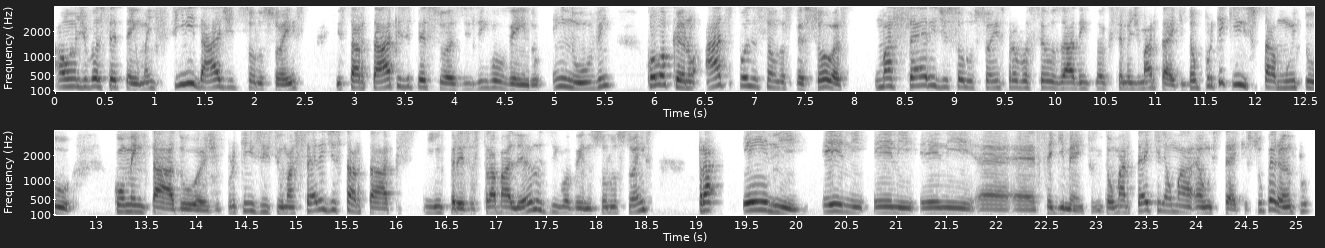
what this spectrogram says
onde você tem uma infinidade de soluções, startups e pessoas desenvolvendo em nuvem, colocando à disposição das pessoas uma série de soluções para você usar dentro do sistema de Martech. Então, por que, que isso está muito comentado hoje? Porque existem uma série de startups e empresas trabalhando, desenvolvendo soluções para N, N, N, N é, é, segmentos. Então, o Martech é, uma, é um stack super amplo.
